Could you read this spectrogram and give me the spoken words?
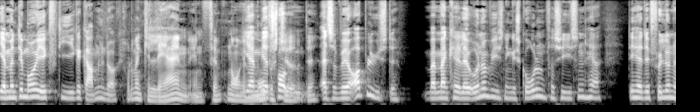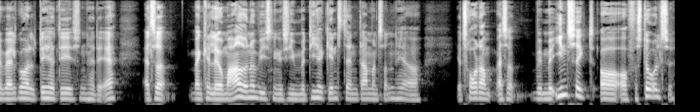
Jamen, det må I ikke, fordi I ikke er gamle nok. Tror du, man kan lære en, en 15-årig Jamen, jeg tror, det? altså ved at oplyse det. Man, man kan lave undervisning i skolen for at sige sådan her, det her det er følgende ved alkohol, det her det er sådan her det er. Altså, man kan lave meget undervisning og sige, med de her genstande, der er man sådan her, og jeg tror, der er, altså, med indsigt og, og forståelse,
